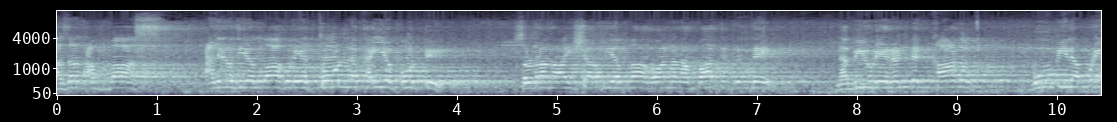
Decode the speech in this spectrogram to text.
ஹசரத் அப்பாஸ் அலி அல்லாஹுடைய தோல்ல கையை போட்டு சொல்றாங்க ஆயிஷா ரலியல்லாஹு அன்ஹா நான் பார்த்துட்டு இருந்தேன். நபியுடைய ரெண்டு காலும் பூமியில் அப்படி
